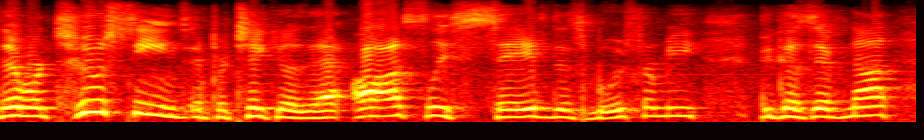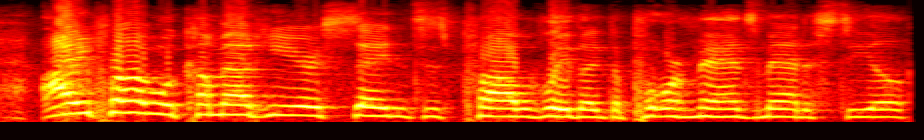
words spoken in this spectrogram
There were two scenes in particular that honestly saved this movie for me because if not, I probably would come out here saying this is probably like the poor man's Man of Steel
